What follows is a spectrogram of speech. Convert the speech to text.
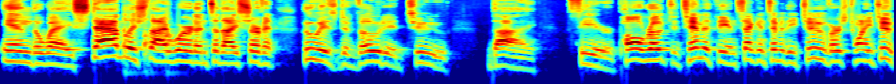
in the way. Establish thy word unto thy servant, who is devoted to thy fear. Paul wrote to Timothy in 2 Timothy 2, verse 22,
